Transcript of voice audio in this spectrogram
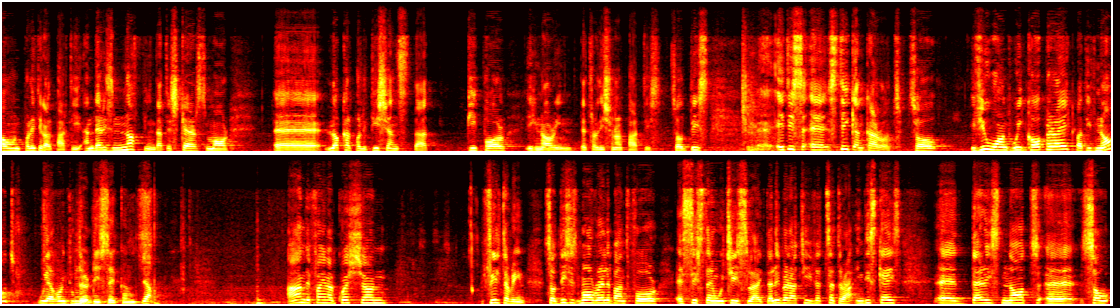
own political party. And there is nothing that scares more uh, local politicians than people ignoring the traditional parties. So this, uh, it is a stick and carrot. So if you want, we cooperate, but if not, we are going to 30 move. seconds. Yeah. And the final question, filtering. So this is more relevant for a system which is like deliberative, etc. In this case, uh, there is not, uh, so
